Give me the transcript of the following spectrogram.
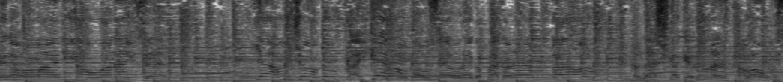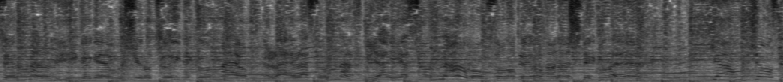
けどお前に用は ないぜいや無情どっか行けよ。どうせ俺がバカなんだろう。話しかけるな。顔を見せるな。いい加減後ろついてくんなよ。ヘラヘラすんな。ニヤニヤすんなもうその手を離してくれ。いや無情切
